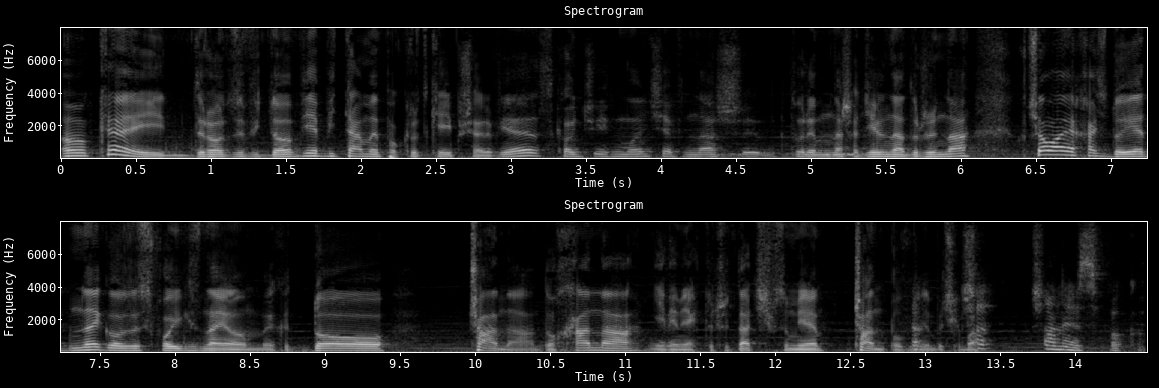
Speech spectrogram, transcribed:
Okej, drodzy widzowie, witamy po krótkiej przerwie. Skończyli w momencie, w, nasz, w którym nasza dzielna drużyna chciała jechać do jednego ze swoich znajomych, do Chana, do Hana, nie wiem jak to czytać, w sumie Chan powinien być chyba, Sz- Szany jest spoko.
